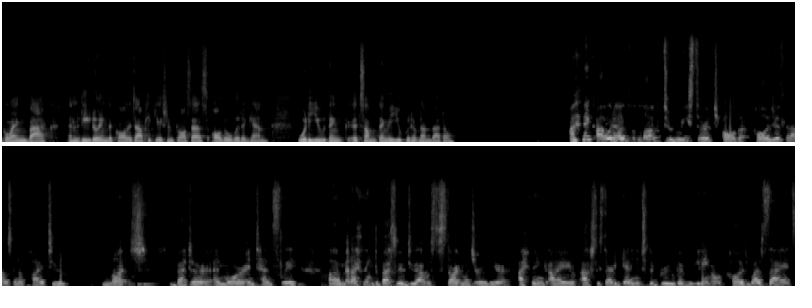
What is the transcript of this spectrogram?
going back and redoing the college application process all over again, what do you think it's something that you could have done better? I think I would have loved to research all the colleges that I was going to apply to much better and more intensely. Um, and I think the best way to do that was to start much earlier. I think I actually started getting into the groove of reading all the college websites,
